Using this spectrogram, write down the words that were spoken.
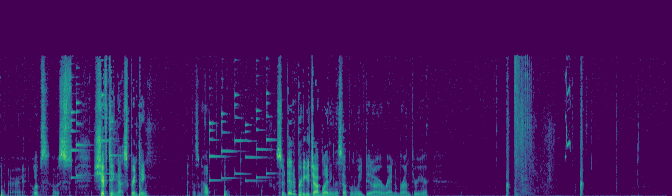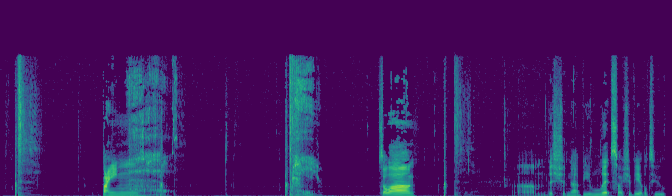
Alright. Whoops. I was shifting, not sprinting. That doesn't help. So did a pretty good job lighting this up when we did our random run through here. Bang! So long! Um, this should not be lit, so I should be able to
